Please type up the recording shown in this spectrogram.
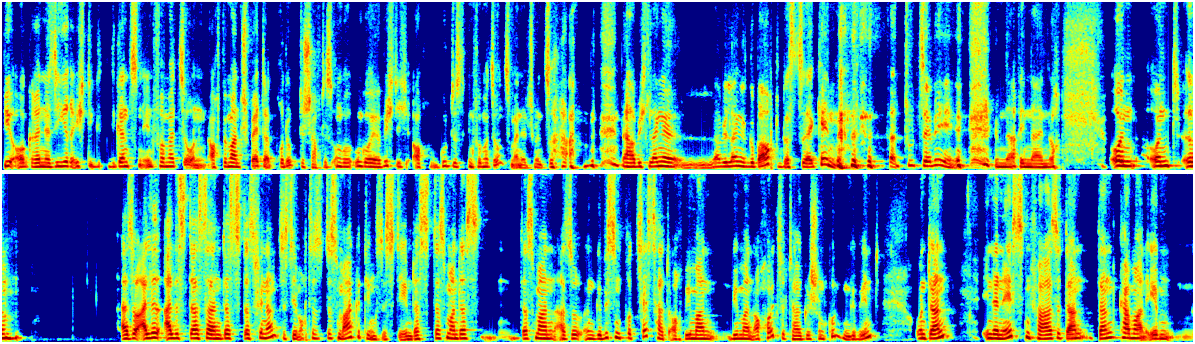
wie organisiere ich die, die ganzen Informationen. Auch wenn man später Produkte schafft, ist unge ungeheuer wichtig, auch ein gutes Informationsmanagement zu haben. Da habe ich lange, habe ich lange gebraucht, um das zu erkennen. das tut sehr weh im Nachhinein noch. Und, und ähm, also alle, alles das dann, das, das Finanzsystem, auch das, das Marketing-System, dass, dass man das, dass man also einen gewissen Prozess hat, auch wie man, wie man auch heutzutage schon Kunden gewinnt. Und dann in der nächsten Phase, dann, dann kann man eben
